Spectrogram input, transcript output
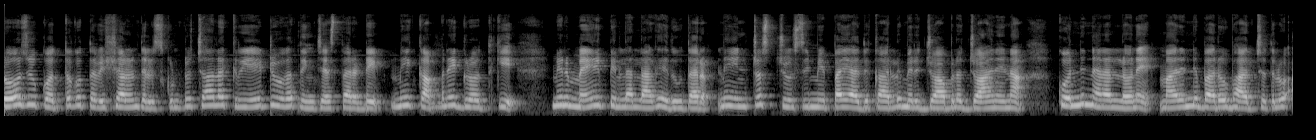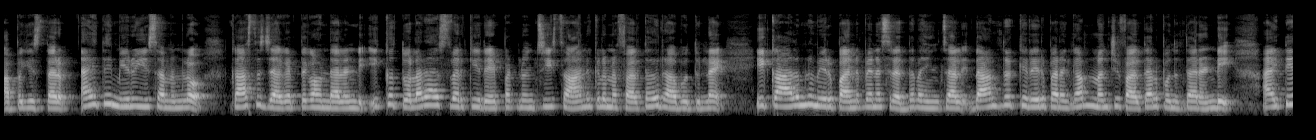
రోజు కొత్త కొత్త విషయాలను తెలుసుకుంటూ చాలా క్రియేటివ్గా థింక్ చేస్తారండి. మీ కంపెనీ గ్రోత్కి మీరు మెయిన్ పిల్లల్లాగా ఎదుగుతారు. మీ ఇంట్రెస్ట్ చూసి మీ పై అధికారులు మీరు జాబ్లో జాయిన్ అయిన కొన్ని నెలల్లోనే మరిన్ని బరువు బాధ్యతలు అప్పగిస్తారు. అయితే మీరు ఈ సమయంలో కాస్త జాగ్రత్తగా ఉండాలండి. ఇక తులరాశి వారికి రేపటి నుంచి సానుకూలమైన ఫలితాలు రాబోతున్నాయి. ఈ కాలంలో మీరు పనిపైన శ్రద్ధ వహించాలి. దాంతో కెరీర్ పరంగా మంచి ఫలితాలు పొందుతారండి. అయితే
